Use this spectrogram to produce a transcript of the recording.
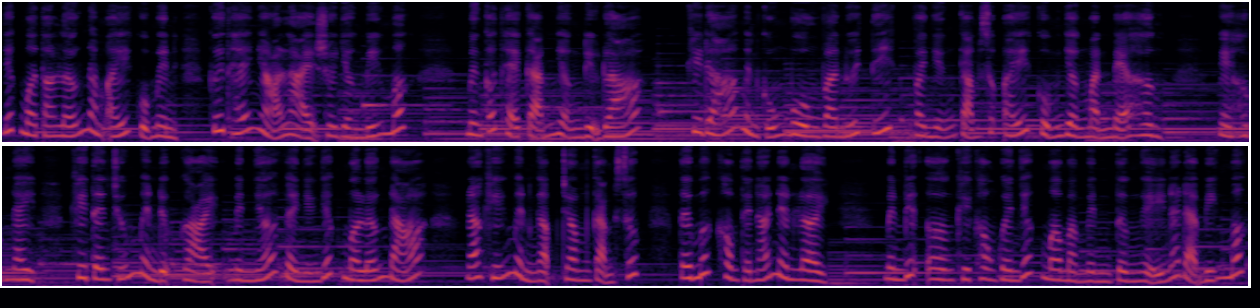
Giấc mơ to lớn năm ấy của mình cứ thế nhỏ lại rồi dần biến mất. Mình có thể cảm nhận điều đó. Khi đó mình cũng buồn và nuối tiếc và những cảm xúc ấy cũng dần mạnh mẽ hơn. Ngày hôm nay, khi tên chúng mình được gọi, mình nhớ về những giấc mơ lớn đó. Nó khiến mình ngập trong cảm xúc, tới mức không thể nói nên lời. Mình biết ơn khi không quên giấc mơ mà mình từng nghĩ nó đã biến mất.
